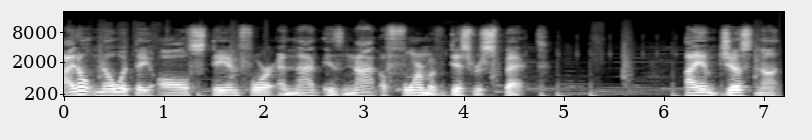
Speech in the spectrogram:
I don't know what they all stand for, and that is not a form of disrespect. I am just not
